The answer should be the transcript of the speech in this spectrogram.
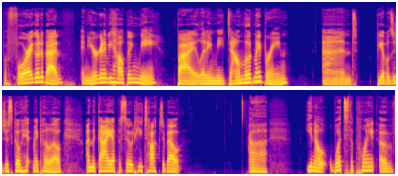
before I go to bed. And you're going to be helping me by letting me download my brain and be able to just go hit my pillow. On the guy episode, he talked about, uh, you know, what's the point of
